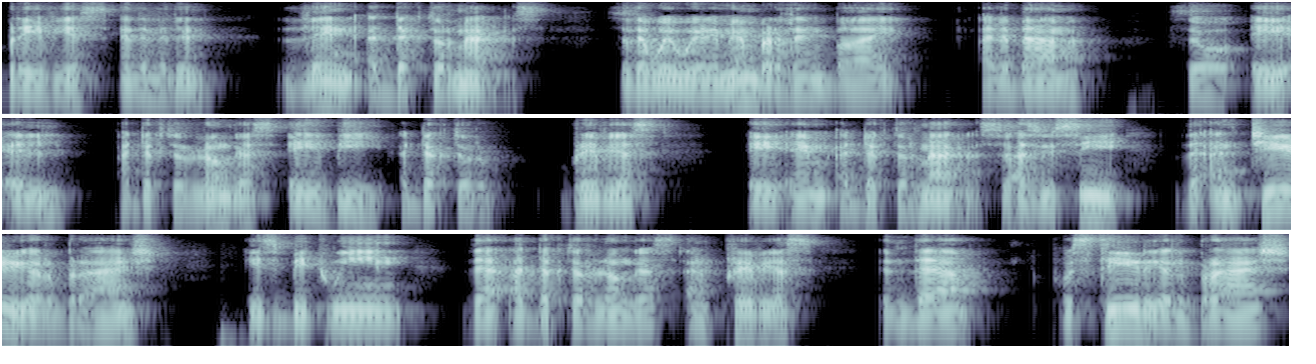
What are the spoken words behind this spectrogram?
brevis in the middle, then adductor magnus. So the way we remember them by Alabama. So AL adductor longus, AB adductor brevis, AM adductor magnus. So as you see, the anterior branch is between the adductor longus and brevis. and the posterior branch,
